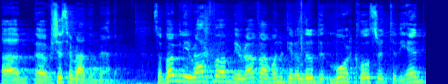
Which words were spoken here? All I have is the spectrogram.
Um, uh, Rishus HaRabim, rather. So, Bamini Rachva Mirava, I want to get a little bit more closer to the end.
